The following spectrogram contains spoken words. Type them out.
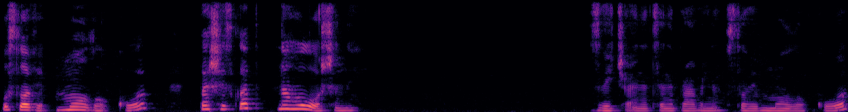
У слові молоко перший склад наголошений. Звичайно, це неправильно. В слові молоко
